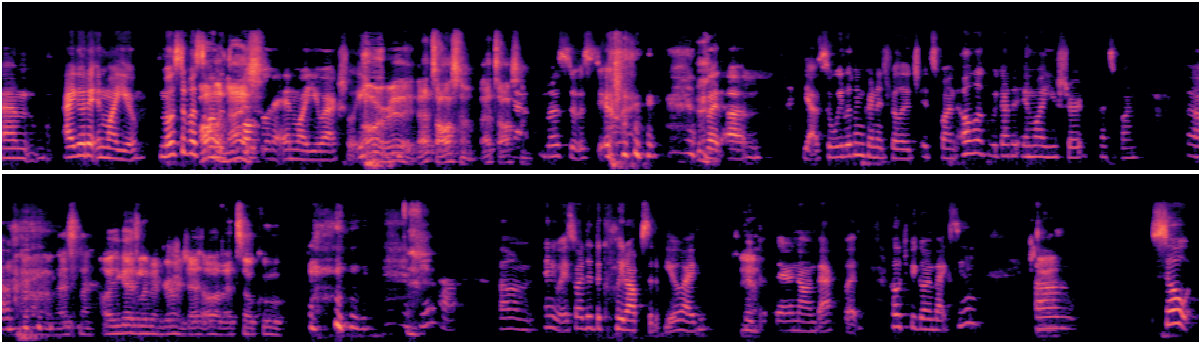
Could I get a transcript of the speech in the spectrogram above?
Um, I go to NYU. Most of us oh, on the nice. go to NYU, actually. Oh, really? That's awesome. That's awesome. Yeah, most of us do. but um, yeah, so we live in Greenwich Village. It's fun. Oh, look, we got an NYU shirt. That's fun. Um, oh, that's nice. Oh, you guys live in Greenwich. Oh, that's so cool. yeah. Um, anyway, so I did the complete opposite of you. I yeah. lived there, and now I'm back, but hope to be going back soon. Um, so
